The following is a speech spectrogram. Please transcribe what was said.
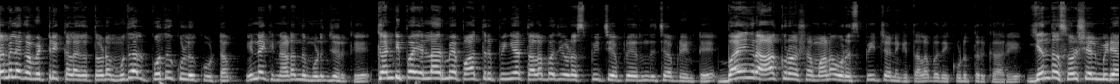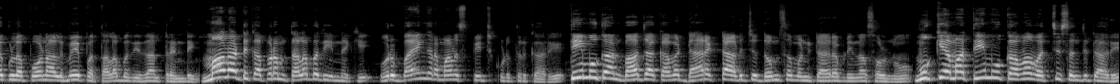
தமிழக வெற்றி கழகத்தோட முதல் பொதுக்குழு கூட்டம் இன்னைக்கு நடந்து முடிஞ்சிருக்கு. கண்டிப்பா எல்லாருமே பார்த்திருப்பீங்க தளபதியோட ஸ்பீச் எப்படி இருந்துச்சு அப்படின்ட்டு. பயங்கர ஆக்ரோஷமான ஒரு ஸ்பீச் அன்னைக்கு தளபதி கொடுத்திருக்காரு. எந்த சோஷியல் மீடியாக்குள்ள போனாலுமே இப்ப தளபதி தான் ட்ரெண்டிங் மாநாட்டுக்கு அப்புறம் தளபதி இன்னைக்கு ஒரு பயங்கரமான ஸ்பீச் கொடுத்திருக்காரு. திமுக பாஜகவை டைரக்டா அடிச்சு துவம்சம் பண்ணிட்டாரு அப்படின்னு தான் சொல்லணும். முக்கியமா திமுகவை வச்சு செஞ்சுட்டாரு.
